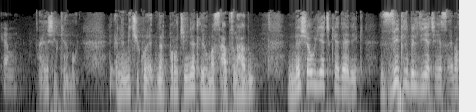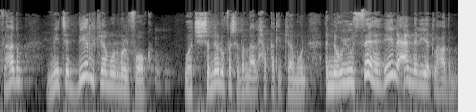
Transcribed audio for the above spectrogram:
كامل علاش الكمون؟ لأن ملي تيكون عندنا البروتينات اللي هما صعاب في الهضم النشويات كذلك الزيت البلديات هي صعيبة في الهضم ملي تدير الكمون من الفوق وهذا الشيء شرنا له فاش هضرنا على حلقة الكمون إنه يسهل عملية الهضم.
